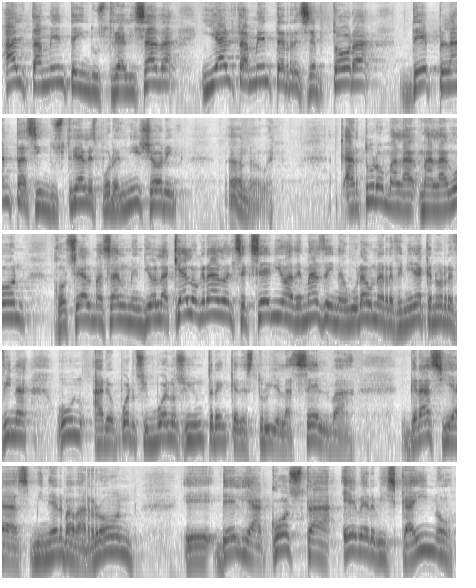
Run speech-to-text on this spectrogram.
altamente industrializada y altamente receptora de plantas industriales por el nearshoring. No, no, bueno. Arturo Malagón, José Almazán Mendiola, que ha logrado el sexenio, además de inaugurar una refinería que no refina, un aeropuerto sin vuelos y un tren que destruye la selva. Gracias, Minerva Barrón. Eh, Delia Acosta, Ever Vizcaíno.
